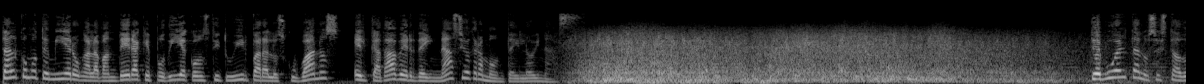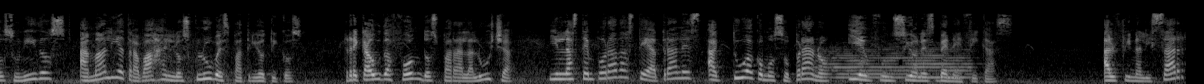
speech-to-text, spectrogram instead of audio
tal como temieron a la bandera que podía constituir para los cubanos el cadáver de Ignacio Agramonte y Loinás. De vuelta a los Estados Unidos, Amalia trabaja en los clubes patrióticos, recauda fondos para la lucha y en las temporadas teatrales actúa como soprano y en funciones benéficas. Al finalizar,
